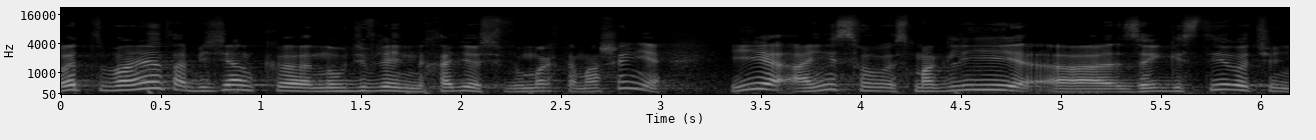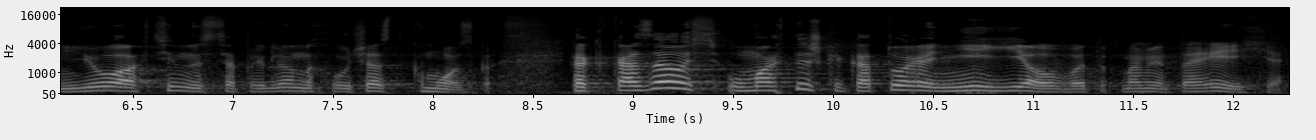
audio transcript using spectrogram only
В этот момент обезьянка, на удивление, находилась в МРТ-машине, и они смогли э, зарегистрировать у нее активность определенных участков мозга. Как оказалось, у мартышки, которая не ела в этот момент орехи,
